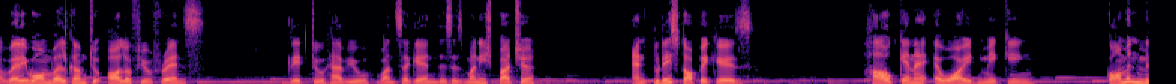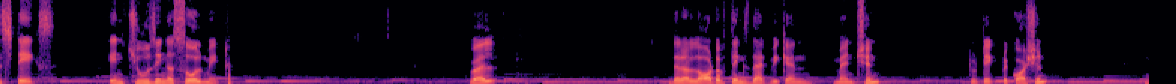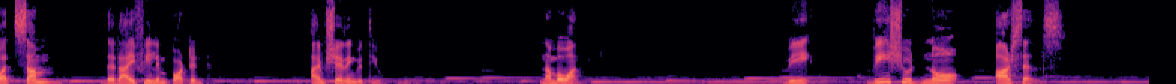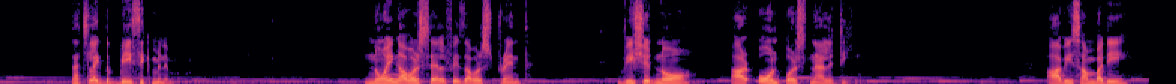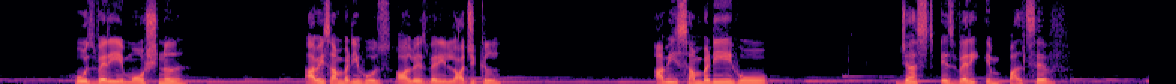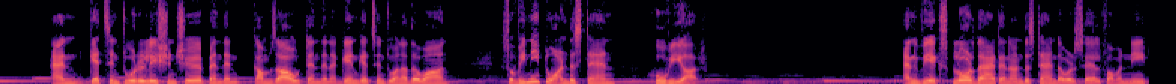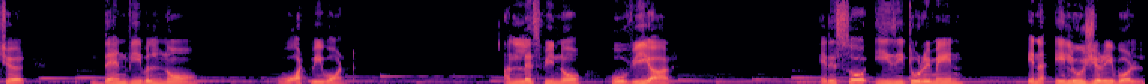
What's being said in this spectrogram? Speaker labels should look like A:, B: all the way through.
A: A very warm welcome to all of you, friends. Great to have you once again. This is Manish Pacher, and today's topic is How can I avoid making common mistakes in choosing a soulmate? Well, there are a lot of things that we can mention to take precaution, but some that I feel important I'm sharing with you. Number one, we we should know ourselves. That's like the basic minimum. Knowing ourselves is our strength. We should know our own personality. Are we somebody who is very emotional? Are we somebody who's always very logical? Are we somebody who just is very impulsive and gets into a relationship and then comes out and then again gets into another one? So we need to understand who we are. And we explore that and understand ourselves, our nature, then we will know what we want. Unless we know who we are, it is so easy to remain in an illusory world.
